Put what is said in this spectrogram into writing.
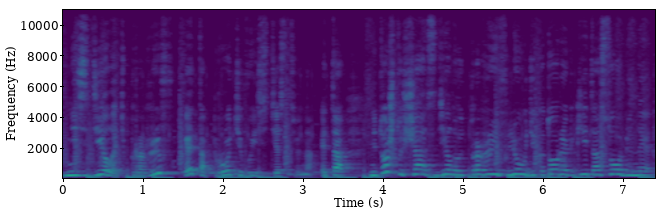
не сделать прорыв – это противоестественно. Это не то, что сейчас делают прорыв люди, которые какие-то особенные,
